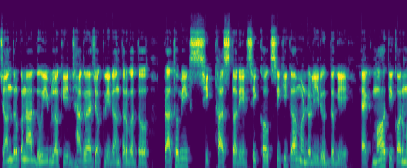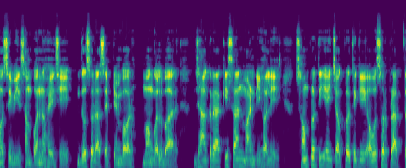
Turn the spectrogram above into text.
চন্দ্রকোনা দুই ব্লকের ঝাঁকড়া চক্রের অন্তর্গত প্রাথমিক শিক্ষা স্তরের শিক্ষক, শিক্ষিকা মণ্ডলীর উদ্যোগে এক মহতি কর্মশিবির সম্পন্ন হয়েছে দোসরা সেপ্টেম্বর, মঙ্গলবার, ঝাঁকড়া কিষাণ মান্ডি হলে। সম্প্রতি এই চক্র থেকে অবসরপ্রাপ্ত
